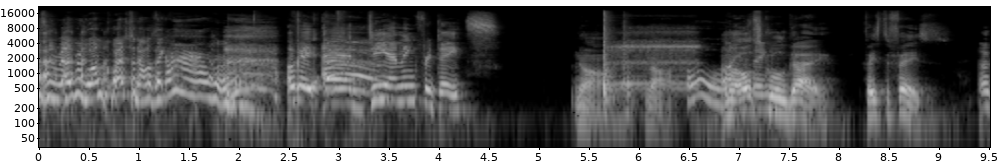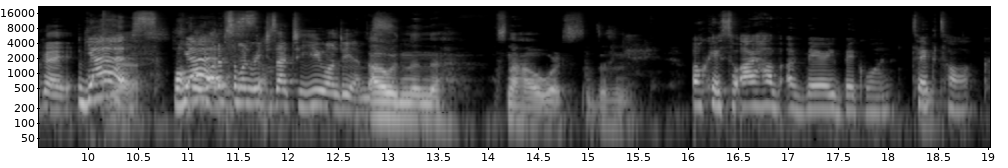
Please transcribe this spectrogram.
was remember one question. I was like, ah. Okay, uh, DMing for dates. No, no. Oh. I'm an old Amazing. school guy, face to face. Okay. Yes. What, yes. but what if someone reaches out to you on DMs? Oh, no, no, it's not how it works. It doesn't. Okay, so I have a very big one. TikTok.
